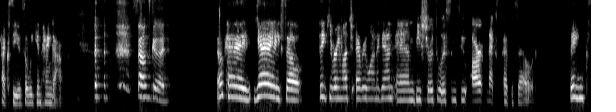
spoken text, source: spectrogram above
text you so we can hang out. Sounds good. Okay, yay. So thank you very much, everyone, again, and be sure to listen to our next episode. Thanks.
